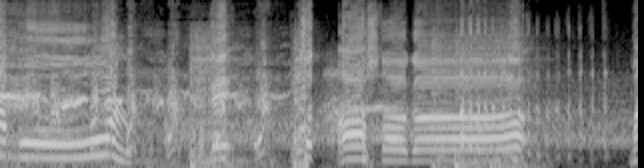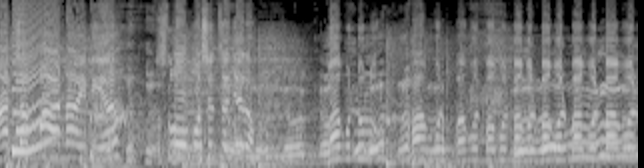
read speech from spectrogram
Ampun. Oke. Set. Astaga. Macam mana ini ya? Slow motion saja loh. Bangun dulu. Bangun, bangun, bangun, bangun, bangun, bangun, bangun.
